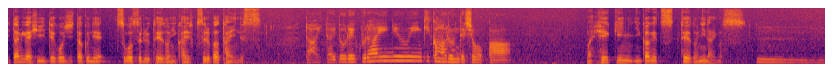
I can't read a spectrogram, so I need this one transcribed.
痛みが引いてご自宅で過ごせる程度に回復すれば退院です。大体どれくらい入院期間あるんでしょうか、まあ、平均2ヶ月程度になります。うん。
